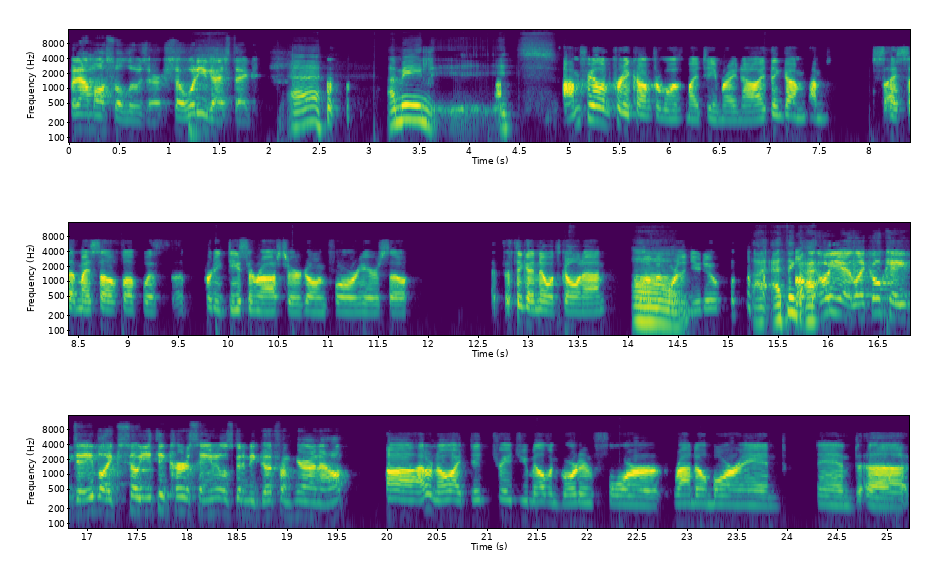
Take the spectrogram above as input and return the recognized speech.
But I'm also a loser. So what do you guys think? Uh, I mean, it's I'm feeling pretty comfortable with my team right now. I think I'm, I'm I set myself up with a pretty decent roster going forward here, so I think I know what's going on a little bit more um, than you do. I, I think Oh, I, oh yeah, like okay, Dave. Like so, you think Curtis Samuel is going to be good from here on out? Uh, I don't know. I did trade you Melvin Gordon for Rondale Moore and and uh,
